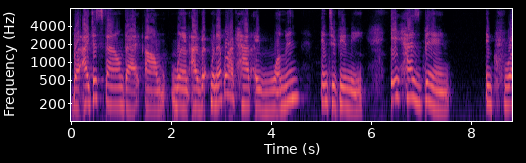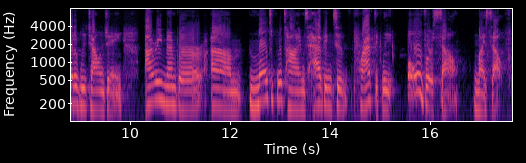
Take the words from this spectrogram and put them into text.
But I just found that um, when I've, whenever I've had a woman interview me, it has been incredibly challenging. I remember um, multiple times having to practically oversell myself.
